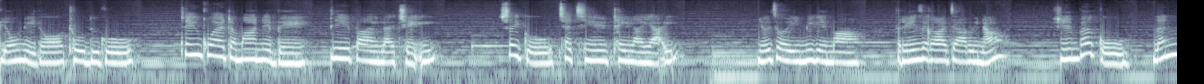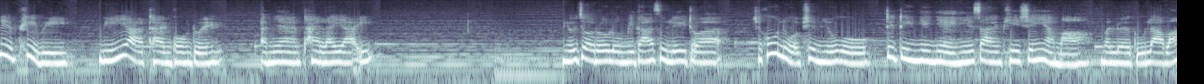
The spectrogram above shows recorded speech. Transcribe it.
ပြောနေသောထိုသူကိုထ င်းခွဲဓမ္မနှင့်ပင်ပြေးပိုင်လိုက်ခြင်း၏စိတ်ကိုချက်ချင်းထိန်လိုက်ရ၏မျိုးကျော်၏မိခင်မှာသတင်းစကားကြားပြီးနောက်ရင်ဘက်ကိုလက်နှင့်ဖိပြီးမီးရထိုင်ကုန်တွင် အမြန်ထိုင်လိုက်ရ၏မျိုးကျော်တို့လိုမိသားစုလေးတို့ယခုလိုအဖြစ်မျိုးကိုတိတိငိမ့်ငိမ့်ရင်းဆိုင်ဖြည့်ရှင်းရမှာမလွယ်ကူလာပါ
